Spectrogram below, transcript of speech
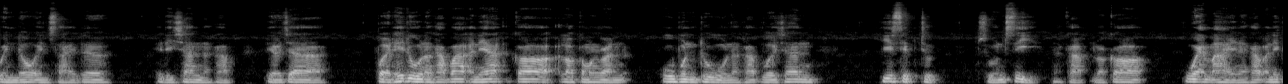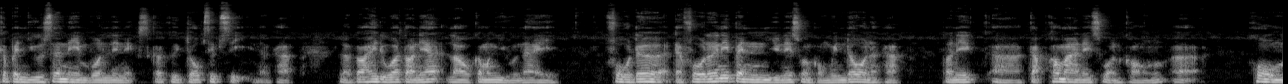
Windows Insider Edition นะครับ เดี๋ยวจะเปิดให้ดูนะครับว่าอันเนี้ยก็เรากำลังรัน Ubuntu นะครับเวอร์ชัน20.04 นะครับ แล้วก็ UMI นะครับ อันนี้ก็เป็น username บน Linux ก็คือ joke 14 นะครับ แล้วก็ให้ดูว่าตอนนี้เรากำลังอยู่ในโฟลเดอร์แต่โฟลเดอร์นี้เป็นอยู่ในส่วนของ Windows นะครับ ตอนนี้กลับเข้ามาในส่วนของ Home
